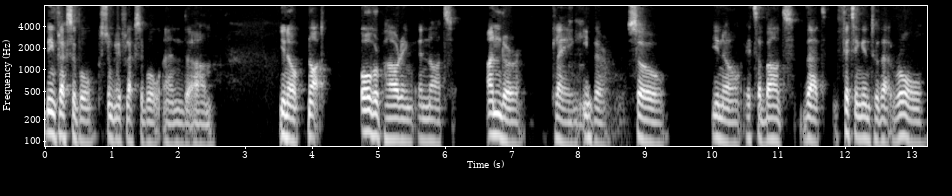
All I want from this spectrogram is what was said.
being flexible, extremely flexible, and um, you know, not overpowering and not underplaying either. So, you know, it's about that fitting into that role.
